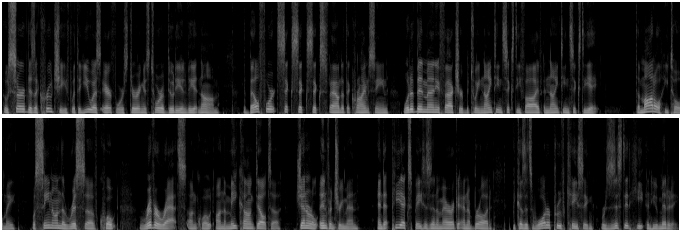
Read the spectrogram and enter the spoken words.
who served as a crew chief with the U.S. Air Force during his tour of duty in Vietnam, the Belfort 666 found at the crime scene would have been manufactured between 1965 and 1968. The model, he told me, was seen on the wrists of, quote, river rats, unquote, on the Mekong Delta, general infantrymen, and at PX bases in America and abroad because its waterproof casing resisted heat and humidity.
